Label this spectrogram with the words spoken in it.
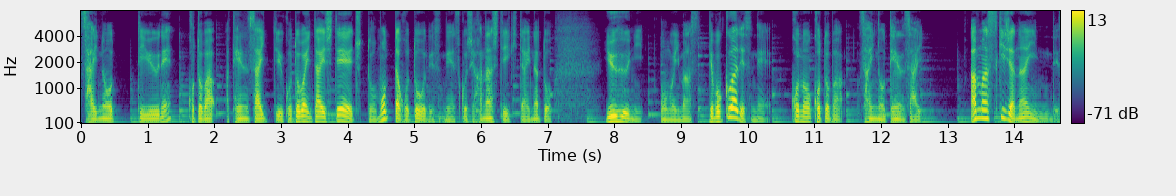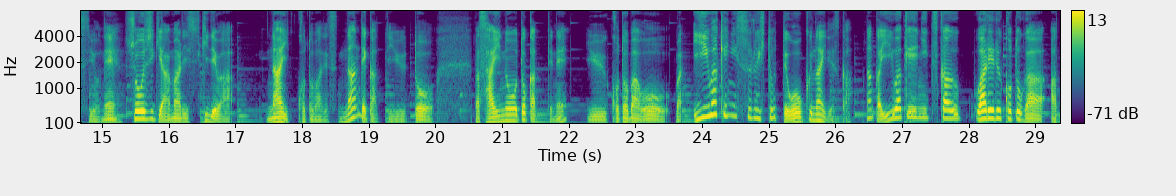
才能っていうね言葉天才っていう言葉に対してちょっと思ったことをですね少し話していきたいなというふうに思います。で僕はですねこの言葉才能天才あんま好きじゃないんですよね。正直あまり好きではない言葉です。なんでかっていうと、まあ、才能とかってねいう言葉を、まあ、言い訳にする人って多くないですか？なんか言い訳に使われることが圧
